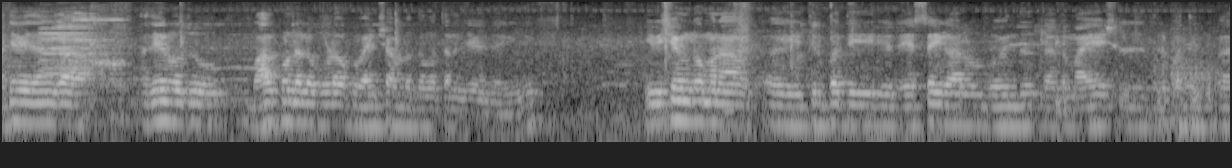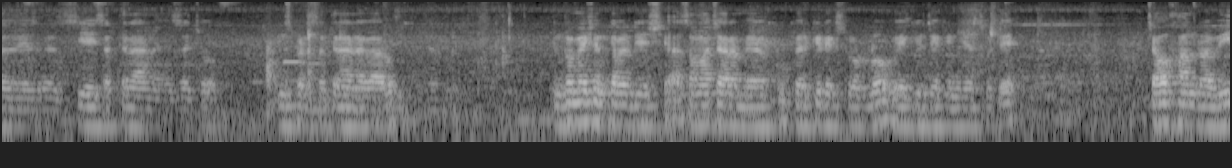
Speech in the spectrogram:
అదేవిధంగా అదే రోజు బాల్కొండలో కూడా ఒక వైన్ షాప్లో దొంగతనం చేయడం జరిగింది. ఈ విషయంలో మన తిరుపతి ఎస్ఐ గారు గోవింద్ తర్వాత Mahesh Tirupati CI Satyanarayana SHO inspector Satyanarayana గారు ఇన్ఫర్మేషన్ కలెక్ట్ చేసి ఆ సమాచారం మేరకు పెర్కిడెక్స్ రోడ్లో వెహికల్ చెకింగ్ చేస్తుంటే చౌహాన్ రవి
